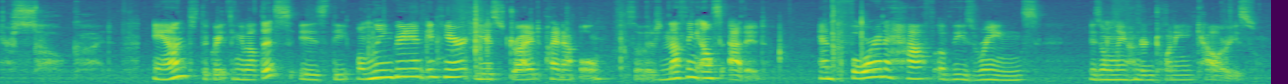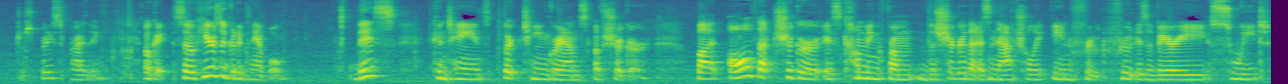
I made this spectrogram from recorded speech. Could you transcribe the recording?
They're so good. And the great thing about this is the only ingredient in here is dried pineapple. So there's nothing else added. And four and a half of these rings is only 120 calories, which is pretty surprising. Okay, so here's a good example. This contains 13 grams of sugar, but all of that sugar is coming from the sugar that is naturally in fruit. Fruit is a very sweet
